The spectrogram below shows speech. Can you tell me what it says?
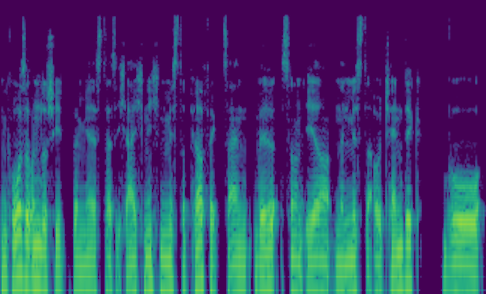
ein großer Unterschied bei mir ist, dass ich eigentlich nicht ein Mr. Perfect sein will, sondern eher ein Mr. Authentic, wo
